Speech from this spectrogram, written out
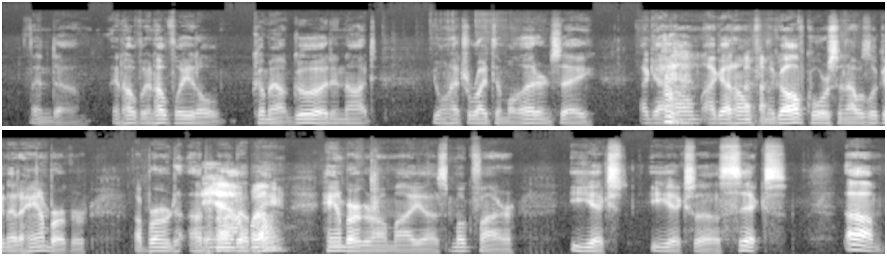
and um, and hopefully and hopefully it'll come out good and not you won't have to write them a letter and say I got home I got home from the golf course and I was looking at a hamburger. I burned I Yeah, burned up well- a hamburger on my uh, SmokeFire EX EX uh, six. Um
